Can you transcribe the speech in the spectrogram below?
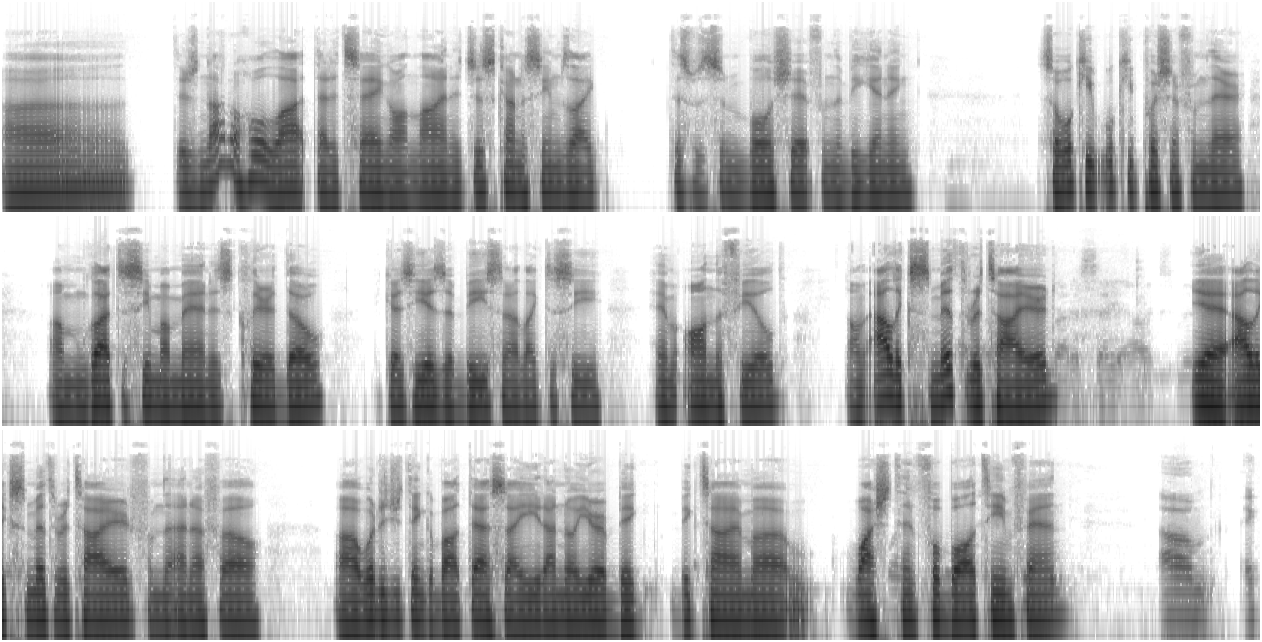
Uh, there's not a whole lot that it's saying online. It just kind of seems like this was some bullshit from the beginning. So we'll keep we'll keep pushing from there. I'm glad to see my man is cleared though because he is a beast, and I'd like to see him on the field. Um, Alex Smith retired. Yeah, Alex Smith retired from the NFL. Uh, what did you think about that, Saeed? I know you're a big big time uh, Washington football team fan. Um, it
